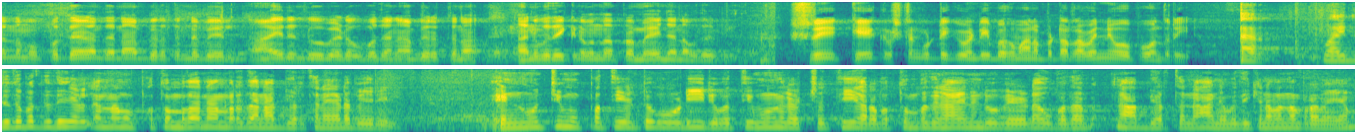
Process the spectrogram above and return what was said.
നിന്ന് മുപ്പത്തേഴാം ധനാഭ്യർത്ഥനയുടെ പേരിൽ ആയിരം രൂപയുടെ ഉപധനാഭ്യർത്ഥന അനുവദിക്കണമെന്ന പ്രമേയം ഞാൻ അവതരിപ്പിക്കും ശ്രീ കെ കൃഷ്ണൻകുട്ടിക്ക് വേണ്ടി ബഹുമാനപ്പെട്ട റവന്യൂ വകുപ്പ് മന്ത്രി. സർ വൈദ്യുത പദ്ധതികൾ എന്ന മുപ്പത്തൊമ്പതാം നമ്പർ ധനാഭ്യർത്ഥനയുടെ പേരിൽ എണ്ണൂറ്റി മുപ്പത്തിയെട്ട് കോടി ഇരുപത്തിമൂന്ന് ലക്ഷത്തി അറുപത്തൊമ്പതിനായിരം രൂപയുടെ ഉപധനാഭ്യർത്ഥന അനുവദിക്കണമെന്ന പ്രമേയം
